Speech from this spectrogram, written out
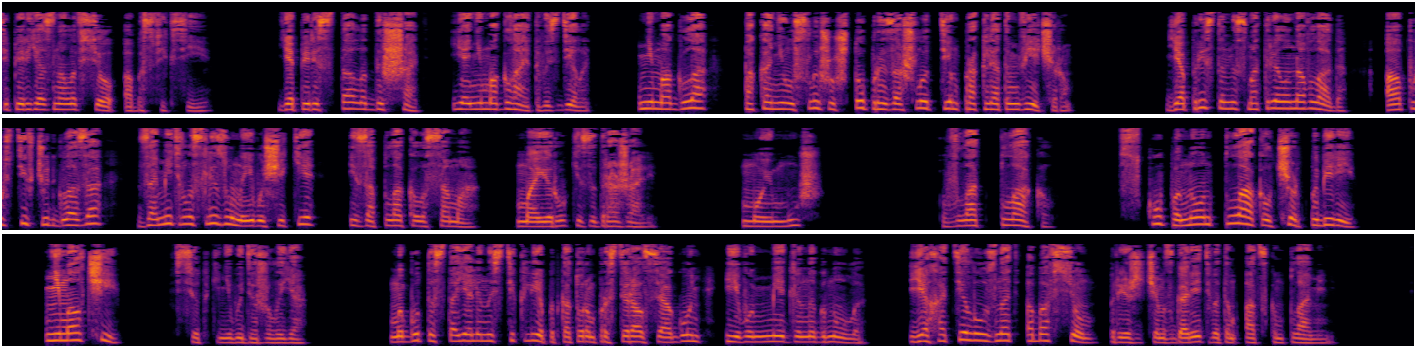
Теперь я знала все об асфиксии. Я перестала дышать. Я не могла этого сделать. Не могла, пока не услышу, что произошло тем проклятым вечером. Я пристально смотрела на Влада, а, опустив чуть глаза, заметила слезу на его щеке и заплакала сама. Мои руки задрожали. Мой муж... Влад плакал. Скупо, но он плакал, черт побери. «Не молчи!» Все-таки не выдержала я. Мы будто стояли на стекле, под которым простирался огонь, и его медленно гнуло. Я хотела узнать обо всем, прежде чем сгореть в этом адском пламени.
